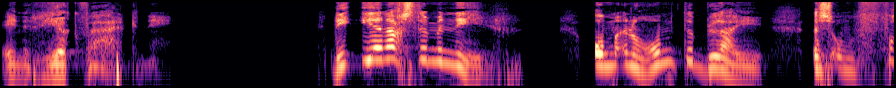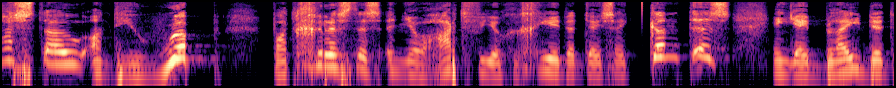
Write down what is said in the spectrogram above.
en reukwerk nie. Die enigste manier om in hom te bly is om vas te hou aan die hoop wat Christus in jou hart vir jou gegee het dat jy sy kind is en jy bly dit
